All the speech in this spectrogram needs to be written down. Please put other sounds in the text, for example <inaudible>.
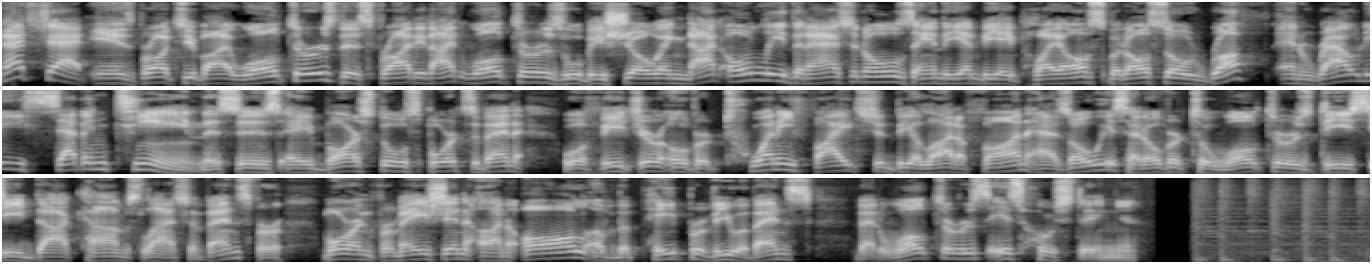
Nats Chat is brought to you by Walters. This Friday night, Walters will be showing not only the Nationals and the NBA playoffs, but also Rough and Rowdy 17. This is a Barstool Sports event. Will feature over 20 fights. Should be a lot of fun. As always, head over to waltersdc.com slash events for more information on all of the pay-per-view events that Walters is hosting.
